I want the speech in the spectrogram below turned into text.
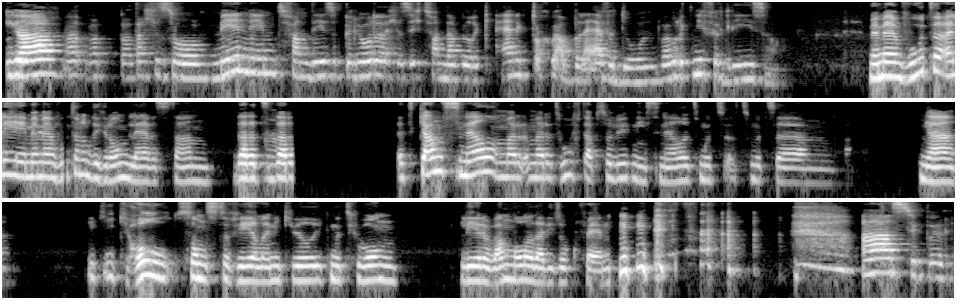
Ja, wat, wat, wat, dat je zo meeneemt van deze periode, dat je zegt van dat wil ik eigenlijk toch wel blijven doen. Dat wil ik niet verliezen. Met mijn voeten, allee, met mijn voeten op de grond blijven staan. Dat het, dat het het kan snel, maar, maar het hoeft absoluut niet snel. Het moet, het moet um, ja, ik, ik hol soms te veel en ik, wil, ik moet gewoon leren wandelen. Dat is ook fijn. ah, super.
